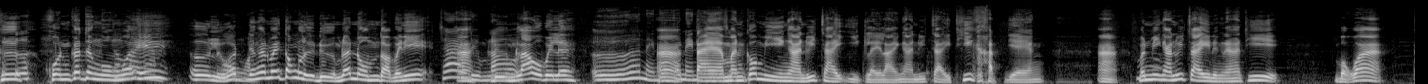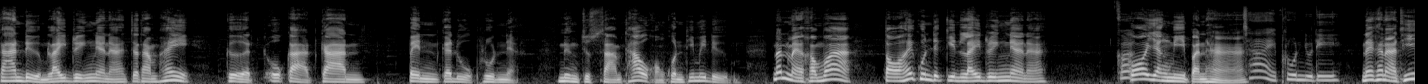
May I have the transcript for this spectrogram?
คือคนก็จะงงว่าทำไมอะเอ๊ะ เออหรือว่างงว่ะอย่างนั้นไม่ต้องหรือดื่มแล้วนมต่อไปนี้ใช่อะดื่มเหล้าดื่มเหล้าไปเลย เออไหนๆอ่าก็ไหนๆแต่มันใช่ไหก็มีงานวิจัยอีกหลาย ๆ งานวิจัยที่ขัดแย้งอ่ามันมีงานวิจัยหนึ่งนะฮะที่บอกว่าการดื่มไลท์ดริงก์เนี่ยนะจะทำให้เกิดโอกาสการเป็นกระดูกพรุนเนี่ย1.3 เท่าของคนที่ไม่ดื่ม นั่นหมายความว่าต่อให้คุณจะกินไลท์ดริงก์เนี่ยนะก็ก็ยังมีปัญหาใช่พรุนอยู่ดี ในขณะที่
